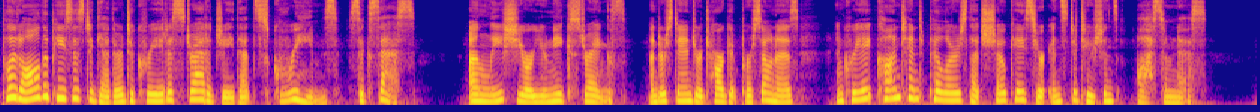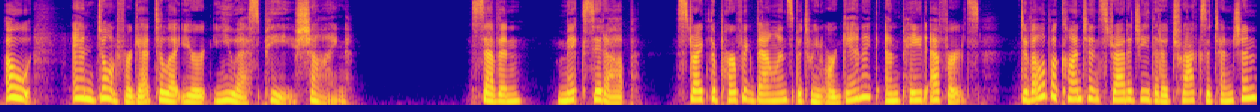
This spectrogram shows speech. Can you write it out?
Put all the pieces together to create a strategy that screams success. Unleash your unique strengths, understand your target personas, and create content pillars that showcase your institution's awesomeness. Oh, and don't forget to let your USP shine. 7. Mix it up. Strike the perfect balance between organic and paid efforts. Develop a content strategy that attracts attention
